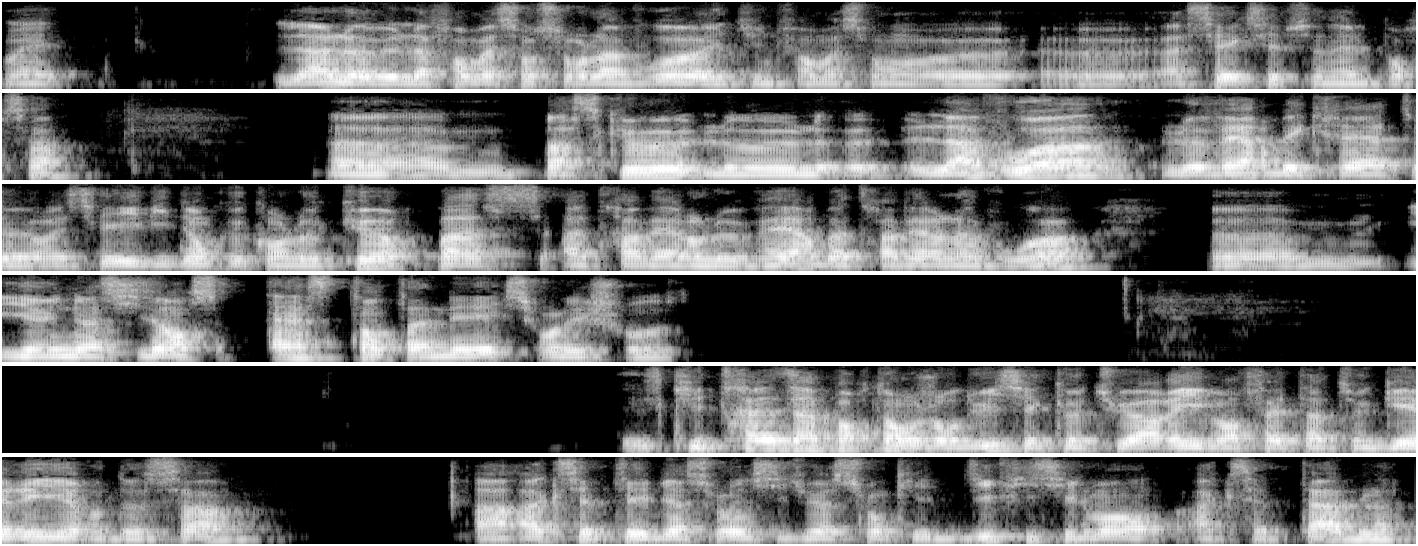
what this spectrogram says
Ouais. Là, la formation sur la voix est une formation euh, euh, assez exceptionnelle pour ça. Euh, parce que la voix, le verbe est créateur. Et c'est évident que quand le cœur passe à travers le verbe, à travers la voix, il y a une incidence instantanée sur les choses. Ce qui est très important aujourd'hui, c'est que tu arrives en fait à te guérir de ça à accepter bien sûr une situation qui est difficilement acceptable.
